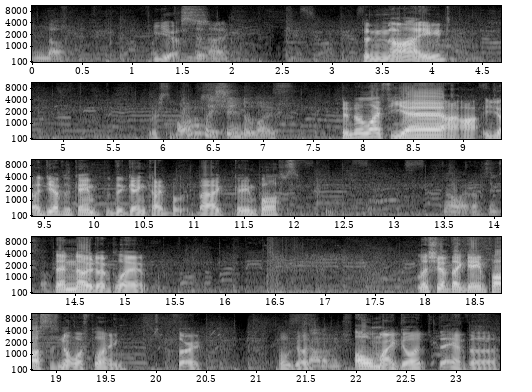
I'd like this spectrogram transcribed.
No. Yes. Denied. Denied? Rest in I wanna play. Shindo Life. Shindo Life? Yeah. I, I, do you have the game, the Genkai bag game pass? No, I don't think so. Then no, don't play it. Unless you have that game pass, it's not worth playing. Sorry. Oh god. Shot him and- Oh my god, they a...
